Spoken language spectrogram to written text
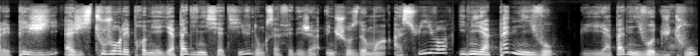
les PJ agissent toujours les premiers. Il n'y a pas d'initiative, donc ça fait déjà une chose de moins à suivre. Il n'y a pas de niveau, il n'y a pas de niveau du tout.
